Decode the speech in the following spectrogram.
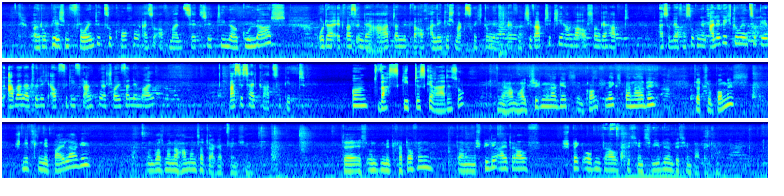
europäischen Freunde zu kochen, also auch mal ein Gulasch oder etwas in der Art, damit wir auch alle Geschmacksrichtungen treffen. Cevapcici haben wir auch schon gehabt. Also wir versuchen in alle Richtungen zu gehen, aber natürlich auch für die Franken erschäufern mal, was es halt gerade so gibt. Und was gibt es gerade so? Wir haben heute Chicken Nuggets in Cornflakes-Panade, dazu Pommes, Schnitzel mit Beilage und was wir noch haben, unser Tragapfännchen. Der ist unten mit Kartoffeln, dann Spiegelei drauf, Speck oben drauf, bisschen Zwiebel, ein bisschen Paprika.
